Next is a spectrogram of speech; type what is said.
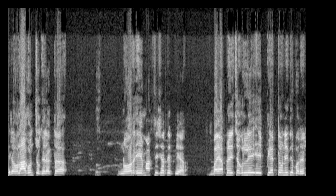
এটা হলো আগুন চোখের একটা নর, এই মাক্সির সাথে পেয়ার। ভাই, আপনার ইচ্ছা করলে এই পেয়ারটাও নিতে পারেন।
